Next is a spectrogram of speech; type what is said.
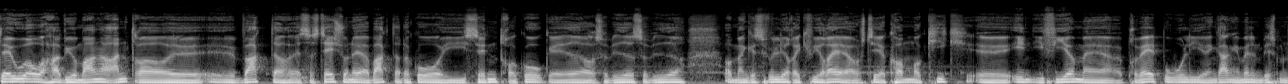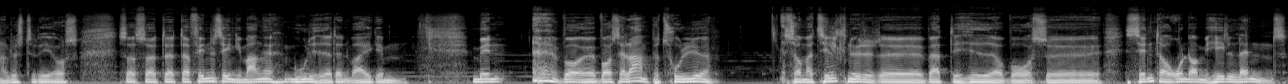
Derudover har vi jo mange andre øh, øh vagter, altså stationære vagter, der går i centre, gågader og så videre, så videre. Og man kan selvfølgelig rekvirere os til at komme og kigge øh, ind i firmaer, privatboliger en gang imellem, hvis man har lyst til det også. Så, så der, der findes egentlig mange muligheder den vej igennem. Men øh, vores alarmpatrulje som er tilknyttet, øh, hvad det hedder, vores øh, center rundt om i hele landet.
